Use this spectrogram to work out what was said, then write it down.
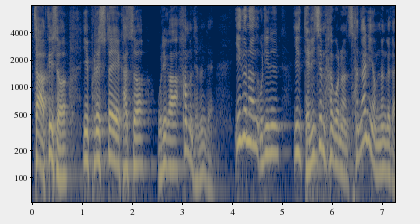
자, 그래서 이 플레이스토어에 가서 우리가 하면 되는데 이거는 우리는 이 대리점하고는 상관이 없는 거다.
